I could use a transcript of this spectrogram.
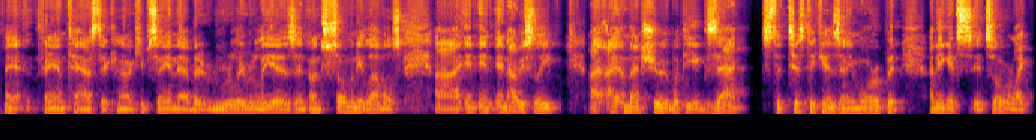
Fantastic. And I keep saying that, but it really, really is. And on so many levels. Uh, and, and, and, obviously, I, I'm not sure what the exact statistic is anymore, but I think it's, it's over like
